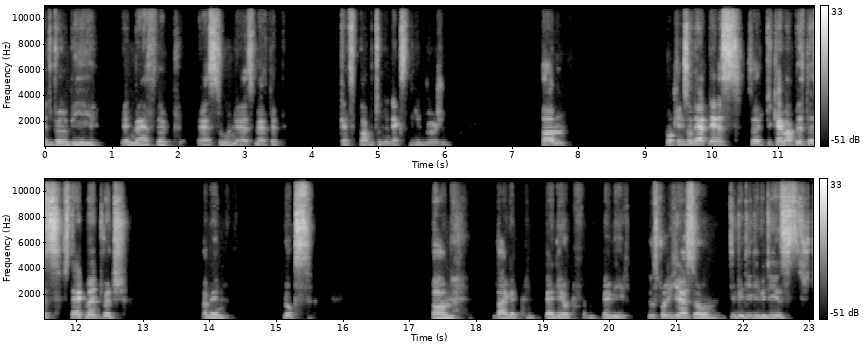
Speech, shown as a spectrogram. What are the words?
it will be in MathLib as soon as MathLib gets bumped to the next Lean version. Um, okay, so there, there's, so it came up with this statement, which, I mean, looks um, like it maybe maybe useful here. So DVD, DVD is,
